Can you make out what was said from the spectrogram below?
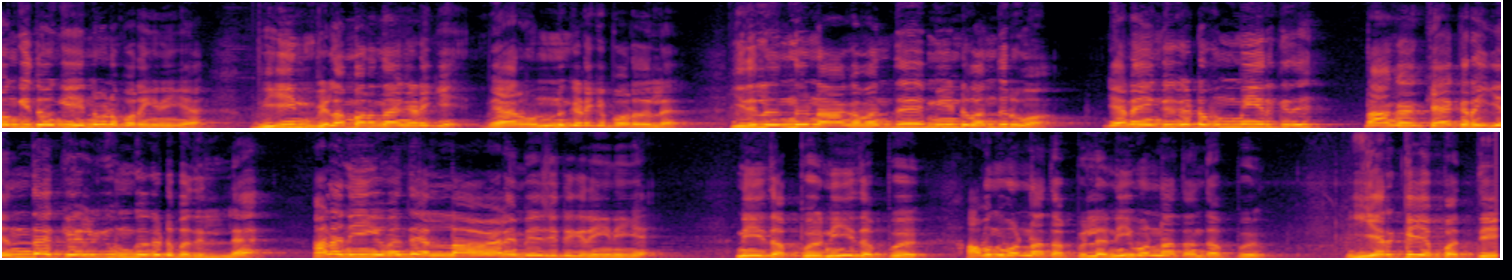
தொங்கி தொங்கி என்ன பண்ண போகிறீங்க நீங்கள் வீண் விளம்பரம் தான் கிடைக்கும். வேறு ஒன்றும் கிடைக்க போகிறதில்ல இதுலேருந்து நாங்கள் வந்து மீண்டு வந்துடுவோம் ஏன்னா எங்ககிட்ட உண்மை இருக்குது. நாங்கள் கேட்குற எந்த கேள்விக்கும் உங்ககிட்ட பதில் இல்லை. ஆனால் நீங்கள் வந்து எல்லா வேலையும் பேசிகிட்டு இருக்கிறீங்க நீங்கள் நீ தப்பு நீ தப்பு. அவங்க பண்ணால் தப்பு இல்லை நீ பண்ணால் தான் தப்பு. இயற்கையை பற்றி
